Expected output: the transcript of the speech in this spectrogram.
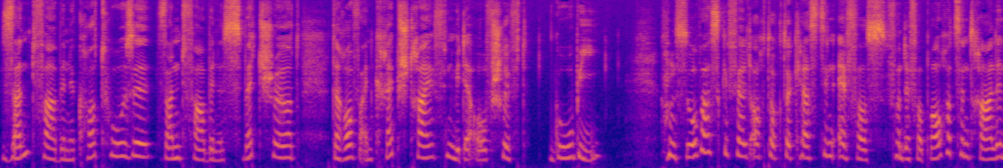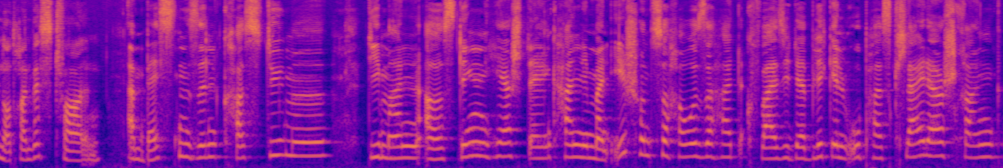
Sandfarbene Korthose, sandfarbenes Sweatshirt, darauf ein Kreppstreifen mit der Aufschrift Gobi. Und sowas gefällt auch Dr. Kerstin Effers von der Verbraucherzentrale Nordrhein-Westfalen. Am besten sind Kostüme, die man aus Dingen herstellen kann, die man eh schon zu Hause hat. Quasi der Blick in Opas Kleiderschrank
